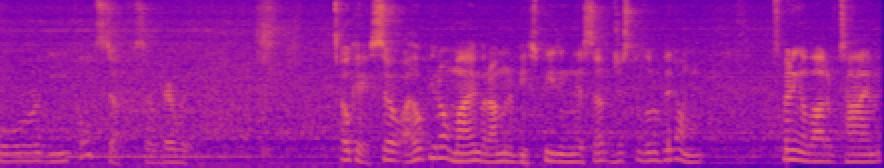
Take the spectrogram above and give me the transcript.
for the cold stuff. So bear with me. Okay, so I hope you don't mind, but I'm going to be speeding this up just a little bit. I'm spending a lot of time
